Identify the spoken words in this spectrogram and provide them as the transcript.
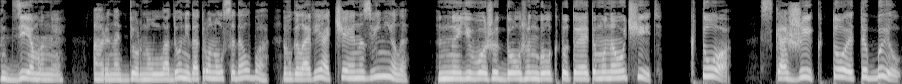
«Демоны!» Аарон отдернул ладони, дотронулся до лба. В голове отчаянно звенело. «Но его же должен был кто-то этому научить!» «Кто?» Скажи, кто это был?»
